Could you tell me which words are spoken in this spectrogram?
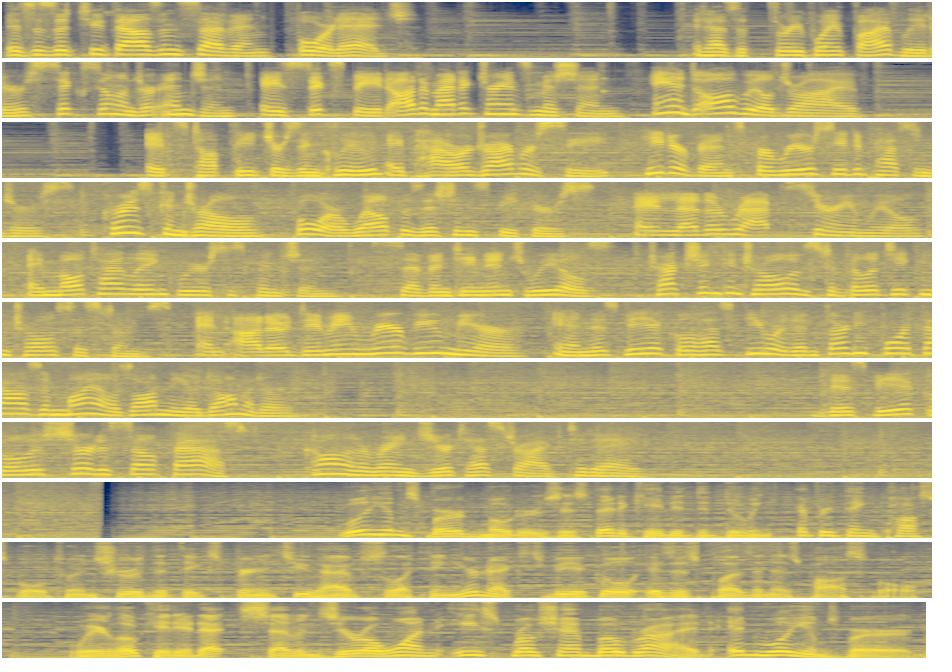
This is a 2007 Ford Edge. It has a 3.5-liter six-cylinder engine, a six-speed automatic transmission, and all-wheel drive. Its top features include a power driver's seat, heater vents for rear-seated passengers, cruise control, four well-positioned speakers, a leather-wrapped steering wheel, a multi-link rear suspension, 17-inch wheels, traction control and stability control systems, an auto-dimming rear-view mirror, and this vehicle has fewer than 34,000 miles on the odometer. This vehicle is sure to sell fast. Call and arrange your test drive today. Williamsburg Motors is dedicated to doing everything possible to ensure that the experience you have selecting your next vehicle is as pleasant as possible. We're located at 701 East Rochambeau Drive in Williamsburg.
